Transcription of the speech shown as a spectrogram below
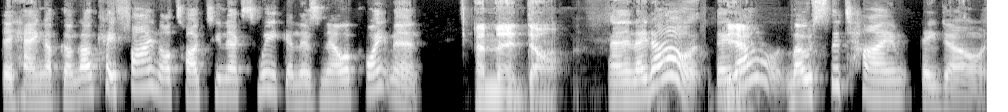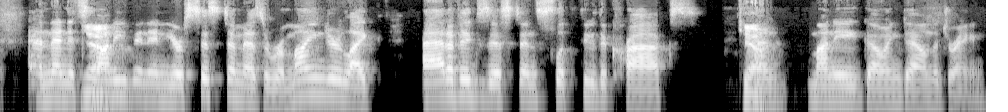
they hang up going okay fine i'll talk to you next week and there's no appointment. And they don't. And they don't. They yeah. don't. Most of the time they don't. And then it's yeah. not even in your system as a reminder like out of existence slip through the cracks yeah. and money going down the drain.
